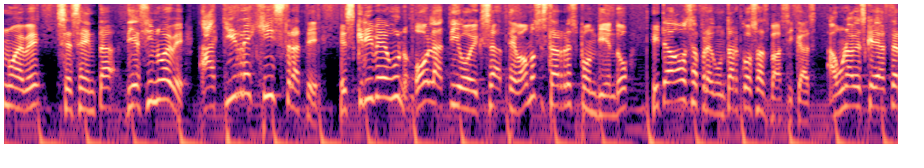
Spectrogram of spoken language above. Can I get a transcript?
09 60 19. Aquí regístrate. Escribe un hola tío Exa, te vamos a estar respondiendo y te vamos a preguntar cosas básicas. A una vez que ya esté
